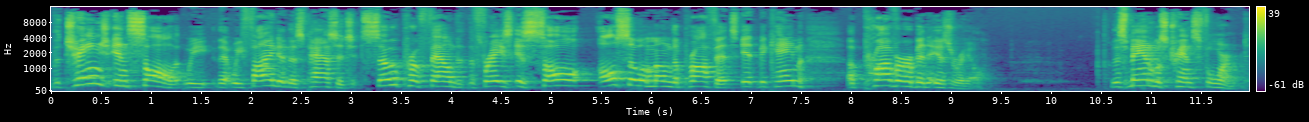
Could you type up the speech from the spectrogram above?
The change in Saul that we, that we find in this passage, it's so profound that the phrase, is Saul also among the prophets, it became a proverb in Israel. This man was transformed.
